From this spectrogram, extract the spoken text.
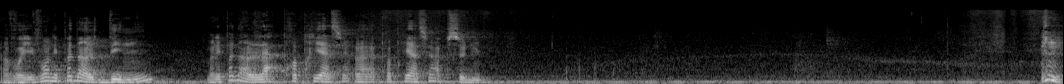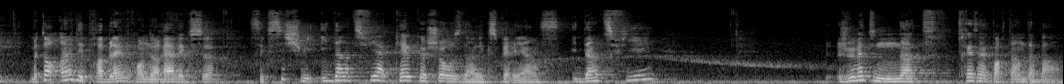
Alors voyez-vous, on n'est pas dans le déni, mais on n'est pas dans l'appropriation, absolue. Mettons, un des problèmes qu'on aurait avec ça, c'est que si je suis identifié à quelque chose dans l'expérience, identifié, je vais mettre une note très importante d'abord.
